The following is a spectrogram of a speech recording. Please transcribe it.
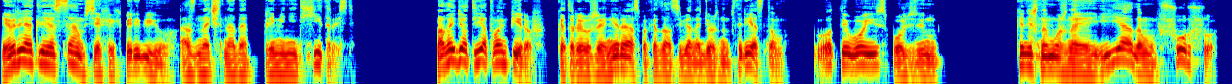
и вряд ли я сам всех их перебью, а значит, надо применить хитрость. Подойдет яд вампиров, который уже не раз показал себя надежным средством. Вот его и используем. Конечно, можно и ядом, в шуршу,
